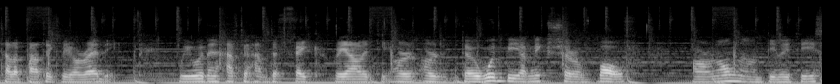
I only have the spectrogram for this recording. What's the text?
telepathically already. We wouldn't have to have the fake reality, or, or there would be a mixture of both our own abilities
